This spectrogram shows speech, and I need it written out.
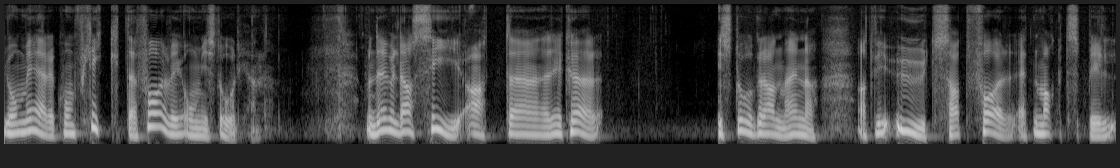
jo mer konflikter får vi om historien. Men det vil da si at uh, Rikør i stor grad mener at vi er utsatt for et maktspill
